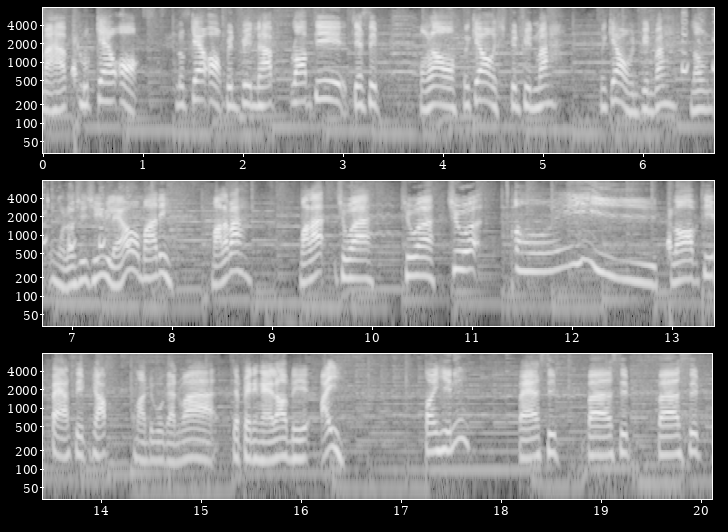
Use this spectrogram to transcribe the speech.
มาครับ ลูกแก้วออก ลูกแก้วออกฟินๆครับ รอบที่ 70 ของเราลูกแก้วออกฟินๆปะลูกแก้วออกฟินๆปะเราโอ้โหเราชิวๆอยู่แล้วมาดิมาแล้วปะมาละชัวร์ชัวร์ชัวร์โอ้ยรอบที่ 80 ครับ มาดูกันว่าจะเป็นยังไงรอบนี้ไปต่อยหิน 80 80 80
